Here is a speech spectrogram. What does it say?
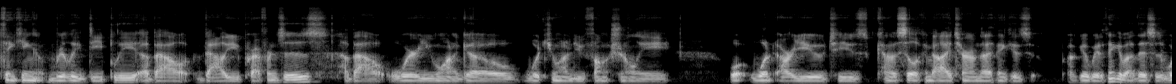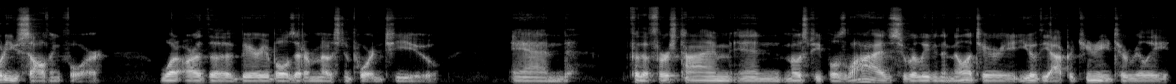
thinking really deeply about value preferences, about where you want to go, what you want to do functionally, what what are you to use kind of a Silicon Valley term that I think is a good way to think about this is what are you solving for? What are the variables that are most important to you? And for the first time in most people's lives who are leaving the military, you have the opportunity to really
